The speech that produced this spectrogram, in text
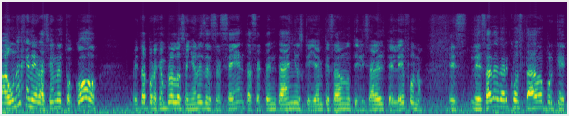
a una generación le tocó, Ahorita, por ejemplo, a los señores de 60, 70 años que ya empezaron a utilizar el teléfono, les ha de haber costado porque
